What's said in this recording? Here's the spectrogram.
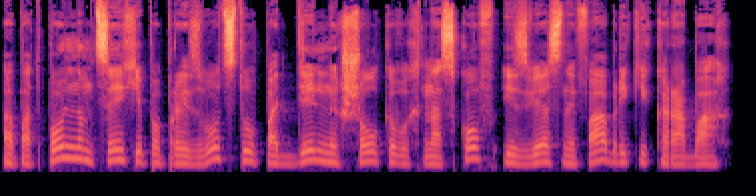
о подпольном цехе по производству поддельных шелковых носков известной фабрики «Карабах».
